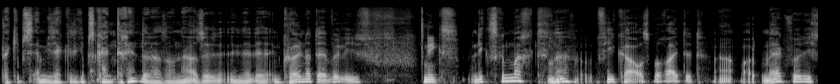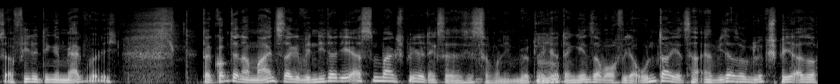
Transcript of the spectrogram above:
da gibt's irgendwie, da gibt's keinen Trend oder so. Ne? Also in, in Köln hat er wirklich nix, nix gemacht, mhm. ne? viel Chaos bereitet, ja, merkwürdig, da viele Dinge merkwürdig. Dann kommt er nach Mainz, da gewinnen die da die ersten beiden Spiele. Denkst du, das ist doch wohl nicht möglich. Mhm. Dann gehen sie aber auch wieder unter. Jetzt wieder so ein Glücksspiel. Also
